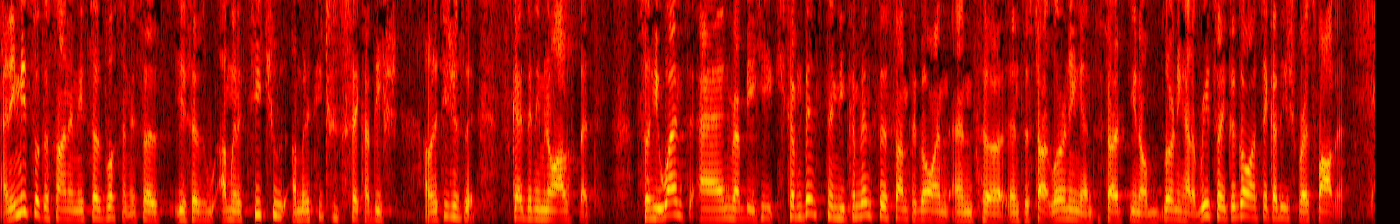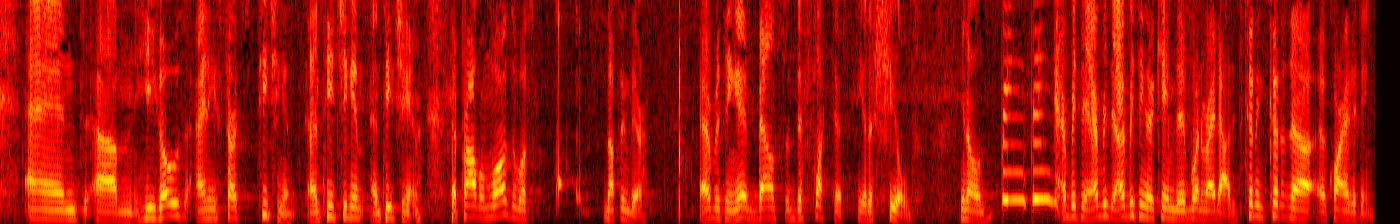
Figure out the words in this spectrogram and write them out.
And he meets with the son and he says, listen, he says, he says, I'm going to teach you, I'm going to teach you to say Kaddish. I'm going to teach you to say, this guy didn't even know alphabet. So he went and Rabbi, he convinced him, he convinced his son to go and, and to, and to start learning and to start, you know, learning how to read so he could go and say Kaddish for his father. And, um, he goes and he starts teaching him and teaching him and teaching him. The problem was, it was nothing there. Everything, it bounced, deflected. He had a shield. You know, bing, bing, everything, everything, everything that came, it went right out. He couldn't, couldn't uh, acquire anything.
